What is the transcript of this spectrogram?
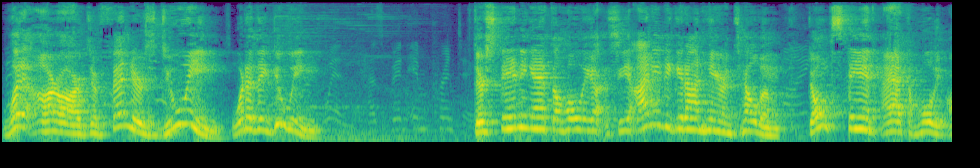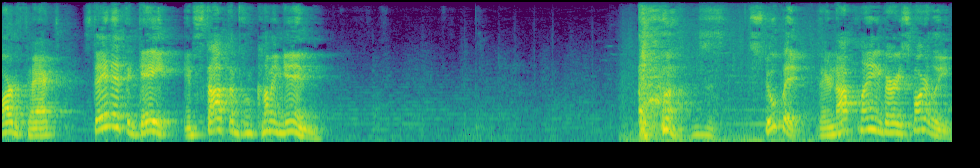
What are our defenders doing? What are they doing? They're standing at the holy. See, I need to get on here and tell them don't stand at the holy artifact. Stand at the gate and stop them from coming in. this is stupid. They're not playing very smartly.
